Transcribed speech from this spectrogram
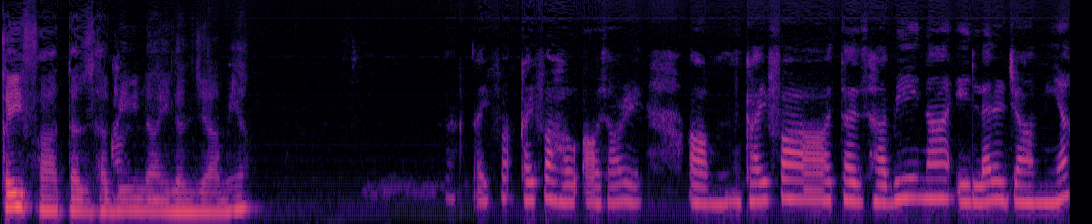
كيف تذهبين إلى الجامعة؟ كيف كيف هو oh sorry um, كيف تذهبين إلى الجامعة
